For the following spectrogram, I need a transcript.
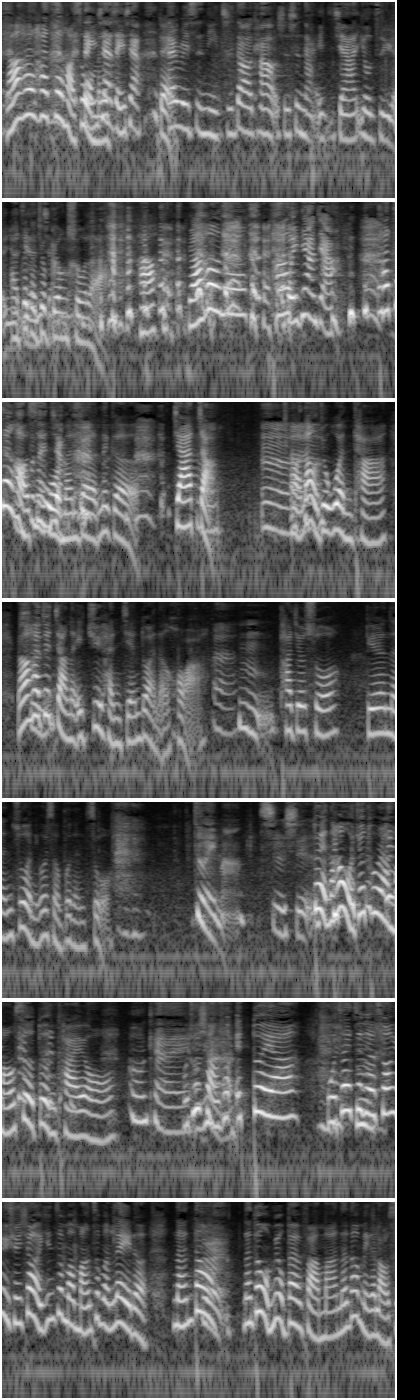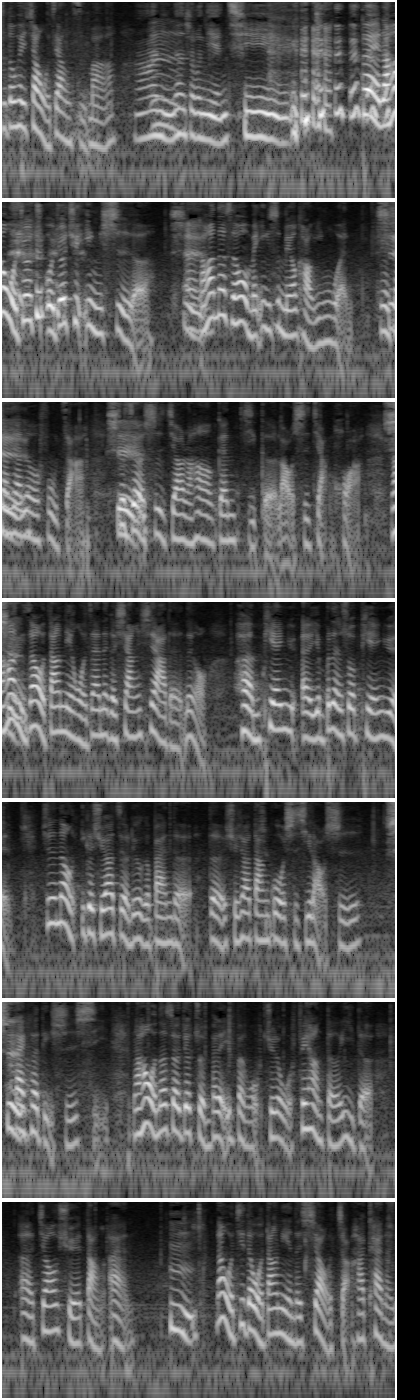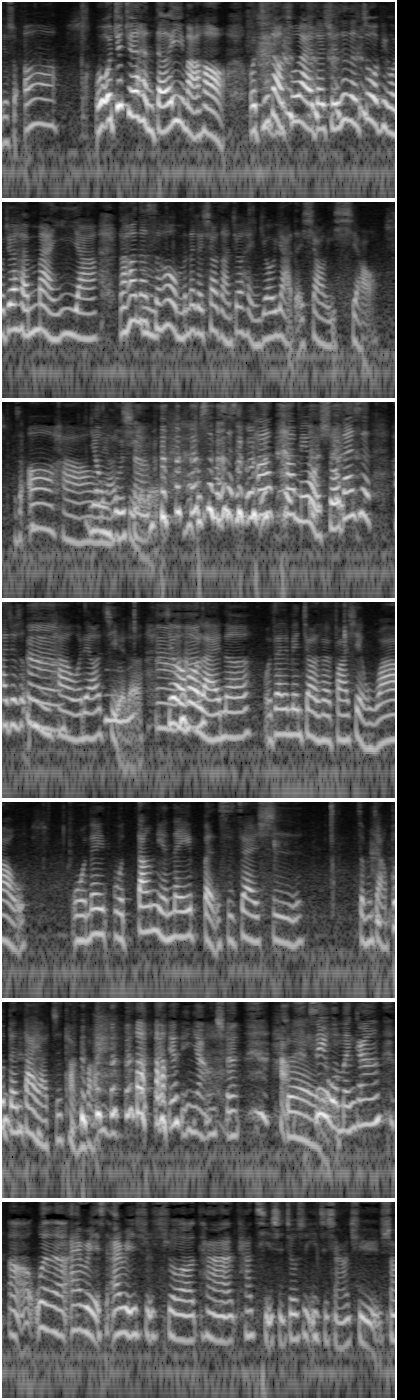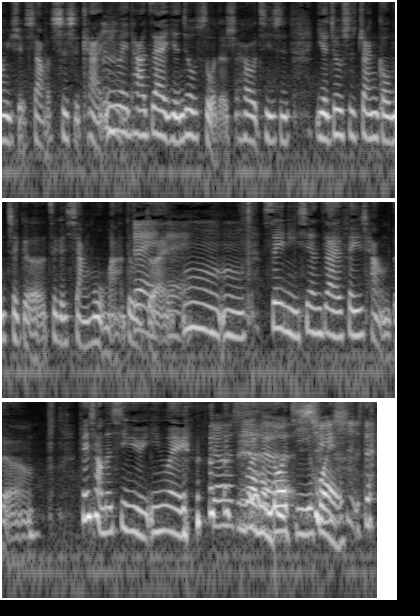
然后他他正好是我们的。等一下，等一下，对艾瑞斯你知道卡老师是哪一家幼稚园？啊，这个就不用说了。好，然后呢，他我一定要讲，他正好是我们的那个家长。嗯，好，那我就问他，然后他就讲了一句很简短的话，嗯嗯，他就说：“别人能做，你为什么不能做？”对嘛？是不是？对，然后我就突然茅塞顿开哦。OK，我就想说，哎 okay，对啊，我在这个双语学校已经这么忙这么累了，难道对难道我没有办法吗？难道每个老师都会像我这样子吗？啊，你那时候年轻，对，然后我就我就去应试了。是，然后那时候我们硬是没有考英文，因为像这样这么复杂，是就只有试教，然后跟几个老师讲话。然后你知道我当年我在那个乡下的那种很偏远，呃，也不能说偏远，就是那种一个学校只有六个班的的学校当过实习老师，是代课底实习。然后我那时候就准备了一本我觉得我非常得意的呃教学档案。嗯，那我记得我当年的校长他看了就说哦。我我就觉得很得意嘛，哈！我指导出来的学生的作品，我觉得很满意呀。然后那时候我们那个校长就很优雅的笑一笑，他说：“哦，好，用不上。了解了。”不是不是，他他没有说，但是他就说：“嗯，好，我了解了。”结果后来呢，我在那边教的时候发现，哇哦，我那我当年那一本实在是。怎么讲？不登大雅之堂吧。阳春，好。所以我们刚刚呃问了 Iris，Iris 说他他其实就是一直想要去双语学校试试看，嗯、因为他在研究所的时候其实也就是专攻这个这个项目嘛，对不对？对对嗯嗯。所以你现在非常的。非常的幸运，因为 就是因为很多机会，对。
